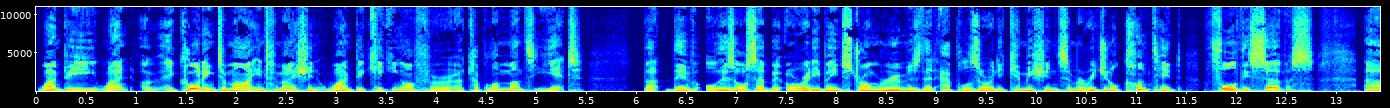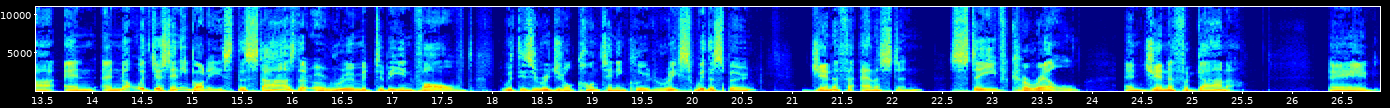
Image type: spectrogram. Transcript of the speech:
won't be, won't, according to my information, won't be kicking off for a couple of months yet but they've there's also already been strong rumors that Apple's already commissioned some original content for this service. Uh, and and not with just anybody. The stars that are rumored to be involved with this original content include Reese Witherspoon, Jennifer Aniston, Steve Carell, and Jennifer Garner. And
